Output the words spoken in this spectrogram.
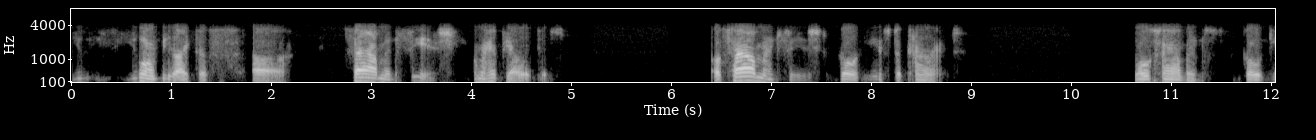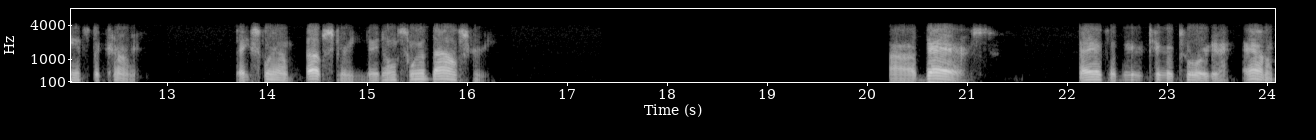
You, you gonna be like the uh, salmon fish. I'm gonna help y'all with this. A salmon fish go against the current. Most salmon go against the current. They swim upstream. They don't swim downstream. Uh, bears. Bears are very territorial animals.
